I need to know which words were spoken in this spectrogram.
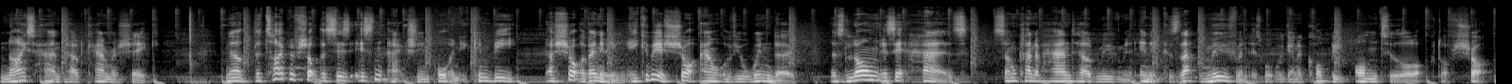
nice handheld camera shake. Now, the type of shot this is isn't actually important. It can be a shot of anything. It could be a shot out of your window, as long as it has some kind of handheld movement in it, because that movement is what we're going to copy onto the locked off shot.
